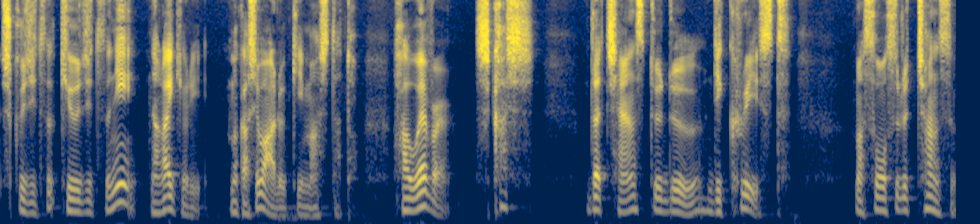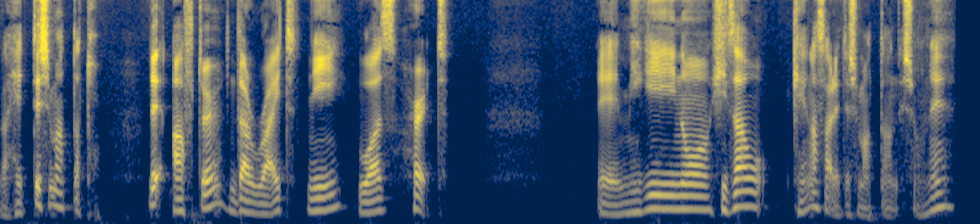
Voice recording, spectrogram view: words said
祝日、休日に長い距離、昔は歩きましたと。However, しかし、the chance to do decreased. まあそうするチャンスが減ってしまったと。で、after the right knee was hurt. えー右の膝を怪我されてしまったんでしょうね。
